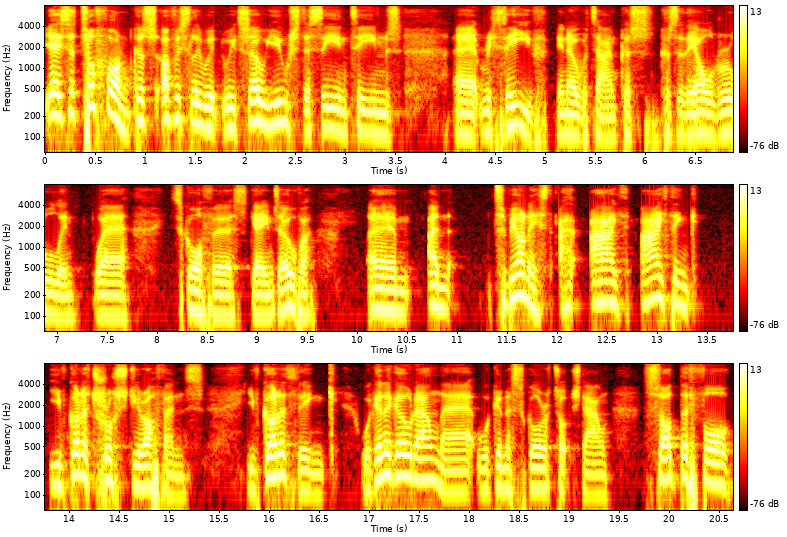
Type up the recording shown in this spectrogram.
Yeah, it's a tough one because obviously we, we're so used to seeing teams uh, receive in overtime because because of the old ruling where score first, game's over. Um, and to be honest, I, I I think you've got to trust your offense. You've got to think we're going to go down there, we're going to score a touchdown. Sod the four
